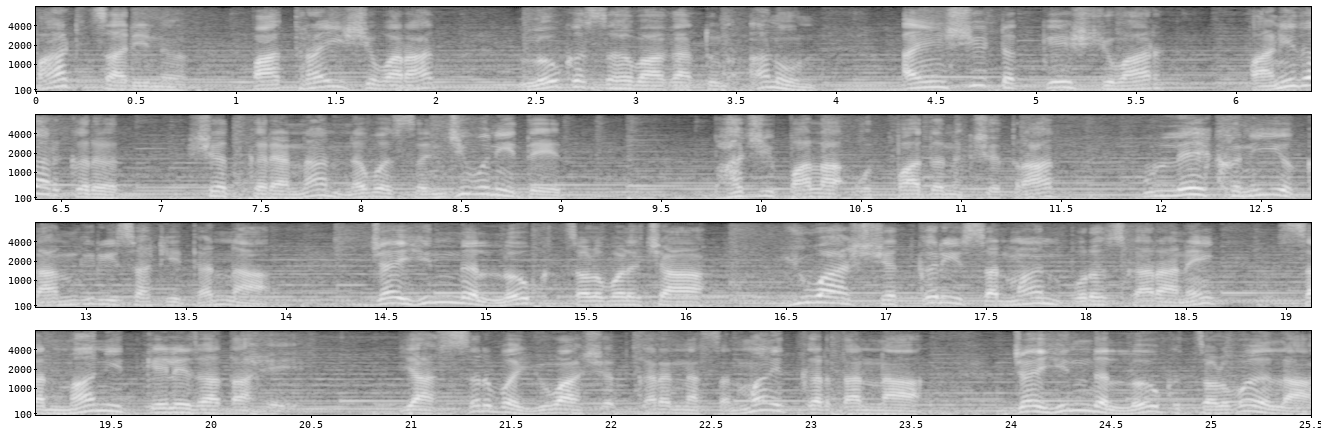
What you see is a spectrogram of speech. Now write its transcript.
पाठचारीनं पाथराई शिवारात लोकसहभागातून आणून ऐंशी टक्के शिवार पाणीदार करत शेतकऱ्यांना नवसंजीवनी देत भाजीपाला उत्पादन क्षेत्रात उल्लेखनीय कामगिरीसाठी त्यांना जय हिंद लोक चळवळच्या युवा शेतकरी सन्मान पुरस्काराने सन्मानित केले जात आहे. या सर्व युवा शेतकऱ्यांना सन्मानित करताना जय हिंद लोक चळवळला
